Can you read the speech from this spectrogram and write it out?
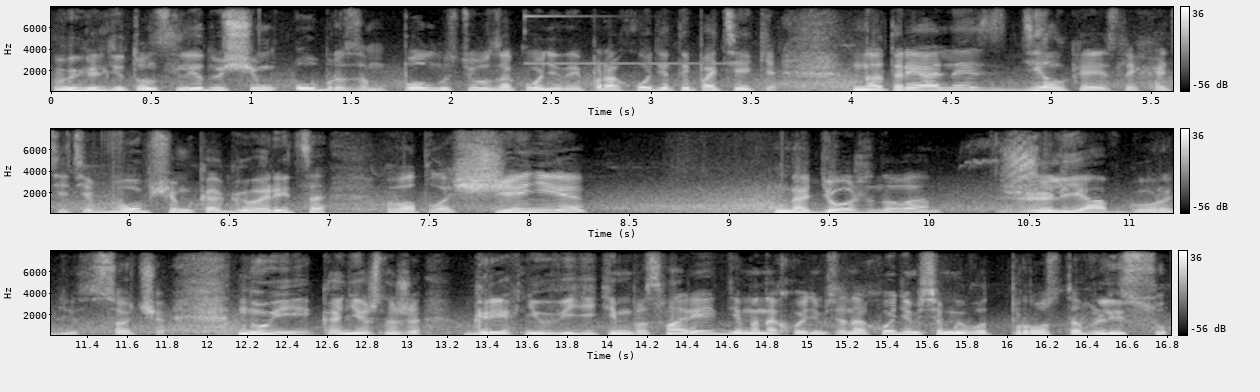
Выглядит он следующим образом. Полностью узаконенный. Проходит ипотеки. Нотариальная сделка, если хотите. В общем, как говорится, воплощение надежного жилья в городе Сочи. Ну и, конечно же, грех не увидеть и не посмотреть, где мы находимся. Находимся мы вот просто в лесу.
